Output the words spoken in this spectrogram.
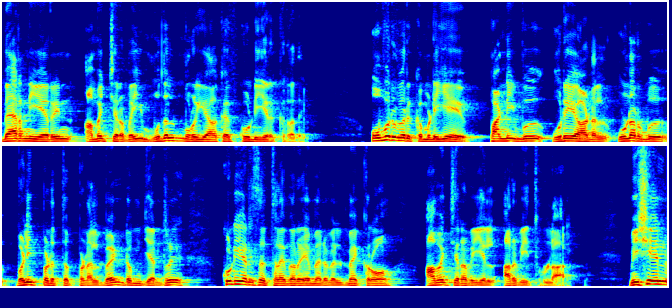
பேர்னியரின் அமைச்சரவை முதல் முறையாக கூடியிருக்கிறது. ஒவ்வொருவருக்கும் இடையே பணிவு உரையாடல் உணர்வு வெளிப்படுத்தப்படல் வேண்டும் என்று குடியரசுத் தலைவர் எமனுவல் மேக்ரோ அமைச்சரவையில் அறிவித்துள்ளார். மிஷேல்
